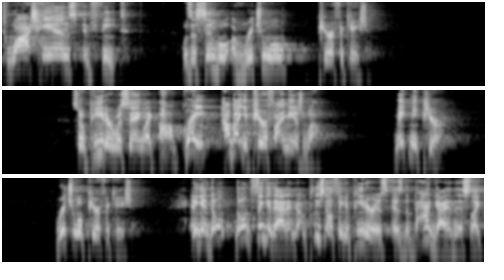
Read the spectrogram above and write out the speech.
To wash hands and feet was a symbol of ritual purification. So Peter was saying like, oh, great. How about you purify me as well? Make me pure. Ritual purification. And again, don't, don't think of that. And um, please don't think of Peter as, as the bad guy of this. Like,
